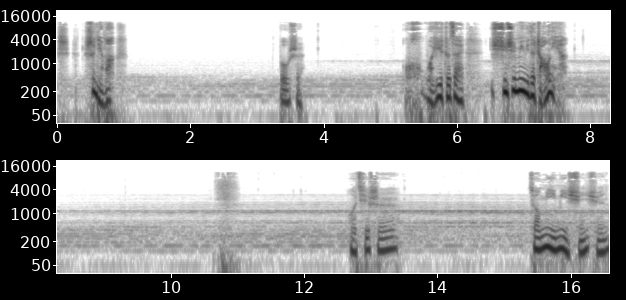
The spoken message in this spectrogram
是是你吗？不是，我一直在寻寻觅觅的找你啊。我其实叫秘密寻寻。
